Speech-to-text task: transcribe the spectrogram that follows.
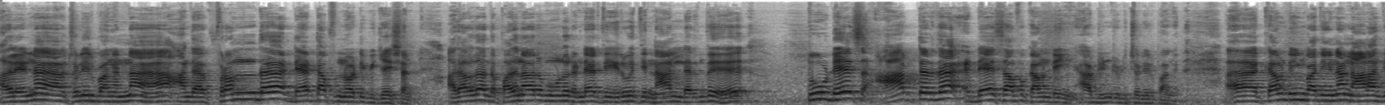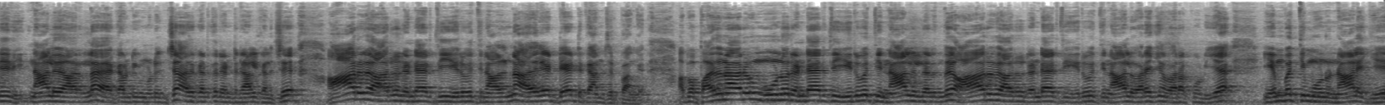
அதில் என்ன சொல்லியிருப்பாங்கன்னா அந்த from the date of notification அதாவது அந்த பதினாறு மூணு ரெண்டாயிரத்தி இருபத்தி நாலுலேருந்து two days after the days of counting அப்படின்னு சொல்லி சொல்லியிருப்பாங்க. கவுண்டிங் பார்த்தீங்கன்னா நாலாம் தேதி. நாலு ஆறில் கவுண்டிங் முடிஞ்சு அதுக்கடுத்து ரெண்டு நாள் கழிச்சு ஆறு ஆறு ரெண்டாயிரத்தி இருபத்தி நாலுன்னு அதிலே டேட்டு காமிச்சிருப்பாங்க. அப்போ பதினாறு மூணு ரெண்டாயிரத்தி இருபத்தி நாலுலேருந்து ஆறு ஆறு ரெண்டாயிரத்தி இருபத்தி நாலு வரைக்கும் வரக்கூடிய எண்பத்தி மூணு நாளைக்கு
